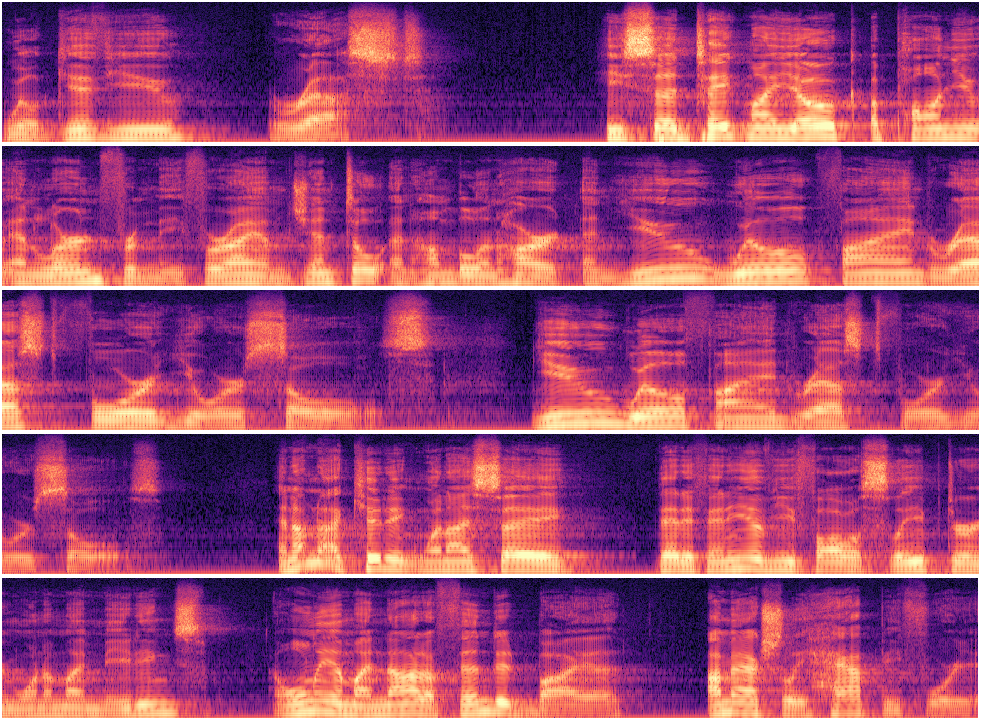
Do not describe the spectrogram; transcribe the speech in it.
will give you rest. He said, Take my yoke upon you and learn from me, for I am gentle and humble in heart, and you will find rest for your souls. You will find rest for your souls. And I'm not kidding when I say that if any of you fall asleep during one of my meetings, only am I not offended by it, I'm actually happy for you.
